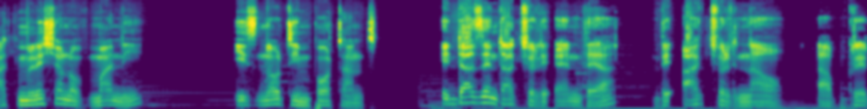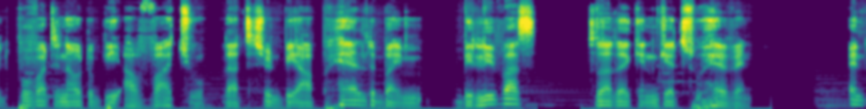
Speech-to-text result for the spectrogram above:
accumulation of money is not important. It doesn't actually end there. They actually now upgrade poverty now to be a virtue that should be upheld by believers so that they can get to heaven. And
